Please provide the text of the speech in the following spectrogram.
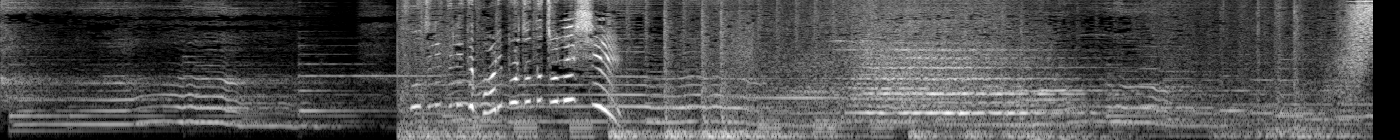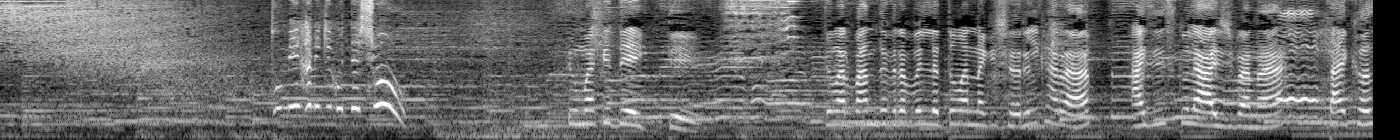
তুমি এখানে কি করতে এসো? তোমাকে দেখতে। তোমার বান্ধবীরা বললে, তোমার নাকি শরীর খারাপ। আজ স্কুলে আসবা না। তাই খোঁজ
